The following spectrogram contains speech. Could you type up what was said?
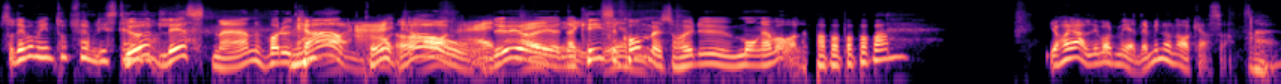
Så det var min topp fem-lista. Good list man, vad du Mm. kan! Nej, Oh, du gör ju, när krisen kommer så har ju du många val. Pa, pa, pa, pa, pa. Jag har ju aldrig varit medlem i någon a-kassa. Nej.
